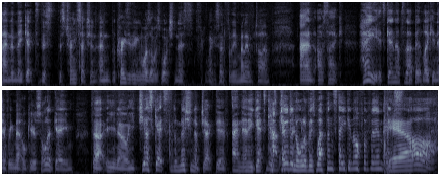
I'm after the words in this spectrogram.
and then they get to this this train section. And the crazy thing was, I was watching this, like I said, for the millionth time, and I was like, hey, it's getting up to that bit like in every Metal Gear Solid game that you know he just gets to the mission objective and then he gets captured, captured. and all of his weapons taken off of him. It's, Yeah. ah.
